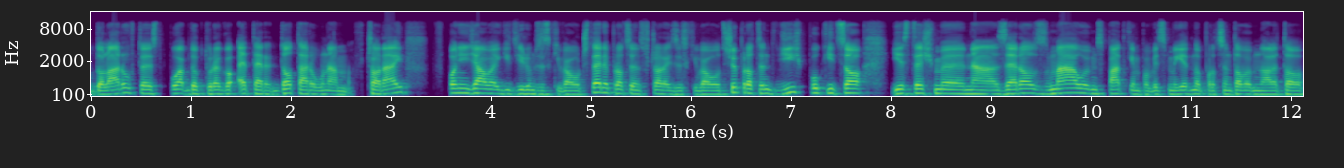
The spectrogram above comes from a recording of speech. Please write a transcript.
dolarów. To jest pułap, do którego Ether dotarł nam wczoraj. Poniedziałek Ethereum zyskiwało 4%, wczoraj zyskiwało 3%. Dziś póki co jesteśmy na zero z małym spadkiem, powiedzmy 1%, no ale to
